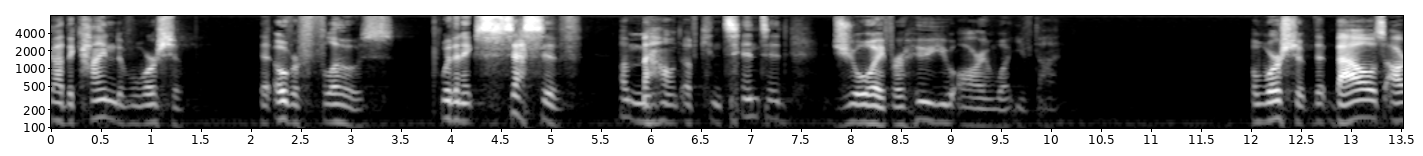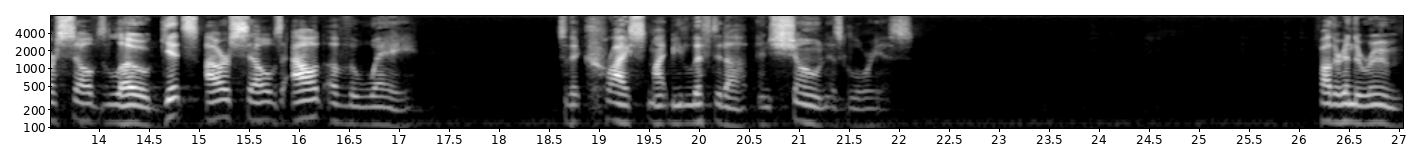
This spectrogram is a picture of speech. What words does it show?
God, the kind of worship that overflows with an excessive amount of contented joy for who you are and what you've done. A worship that bows ourselves low, gets ourselves out of the way, so that Christ might be lifted up and shown as glorious. Father, in the room,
